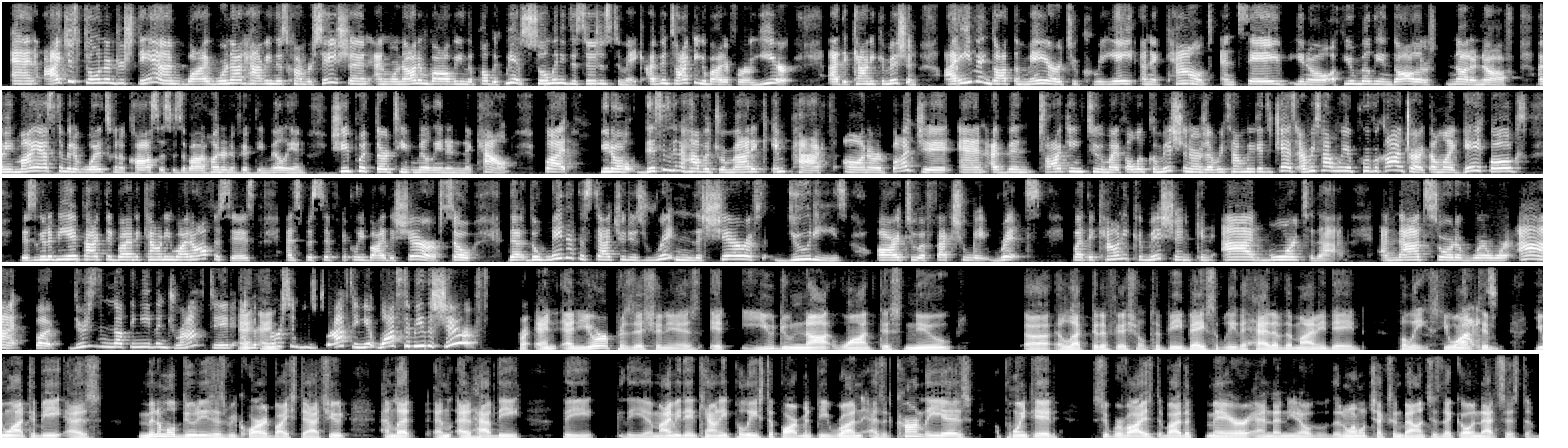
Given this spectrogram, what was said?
And I just don't understand why we're not having this conversation and we're not involving the public. We have so many decisions to make. I've been talking about it for a year at the county commission. I even got the mayor to create an account and save, you know, a few million dollars. Not enough. I mean, my estimate of what it's going to cost us is about 150 million. She put 13 million in an account, but you know, this is going to have a dramatic impact on our budget. And I've been talking to my fellow commissioners every time we get the chance. Every time we approve a contract, I'm like, hey, folks, this is going to be impacted by the countywide offices and specifically by the sheriff. So, the, the way that the statute is written, the sheriff's duties are to effectuate writs, but the county commission can add more to that. And that's sort of where we're at. But there's nothing even drafted. And, And- the and- person who's drafting it wants to be the sheriff. Right, and and your position is it you do not want this new uh, elected official to be basically the head of the Miami Dade Police. You want Right. to you want to be as minimal duties as required by statute, and let and, and have the the the uh, Miami Dade County Police Department be run as it currently is, appointed, supervised by the mayor, and then you know the normal checks and balances that go in that system.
